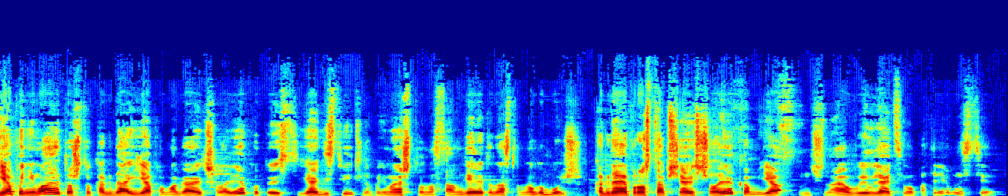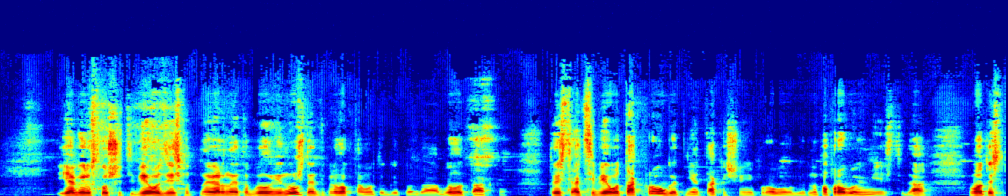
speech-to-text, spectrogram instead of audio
я понимаю то, что когда я помогаю человеку, то есть я действительно понимаю, что на самом деле это даст намного больше. Когда я просто общаюсь с человеком, я начинаю выявлять его потребности, и я говорю, слушай, тебе вот здесь вот, наверное, это было не нужно, это привело к тому, ты говорит, ну да, было так-то. То есть, а тебе вот так пробовал? Говорит, нет, так еще не пробовал. Говорит, ну попробуем вместе, да. Вот, то есть,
